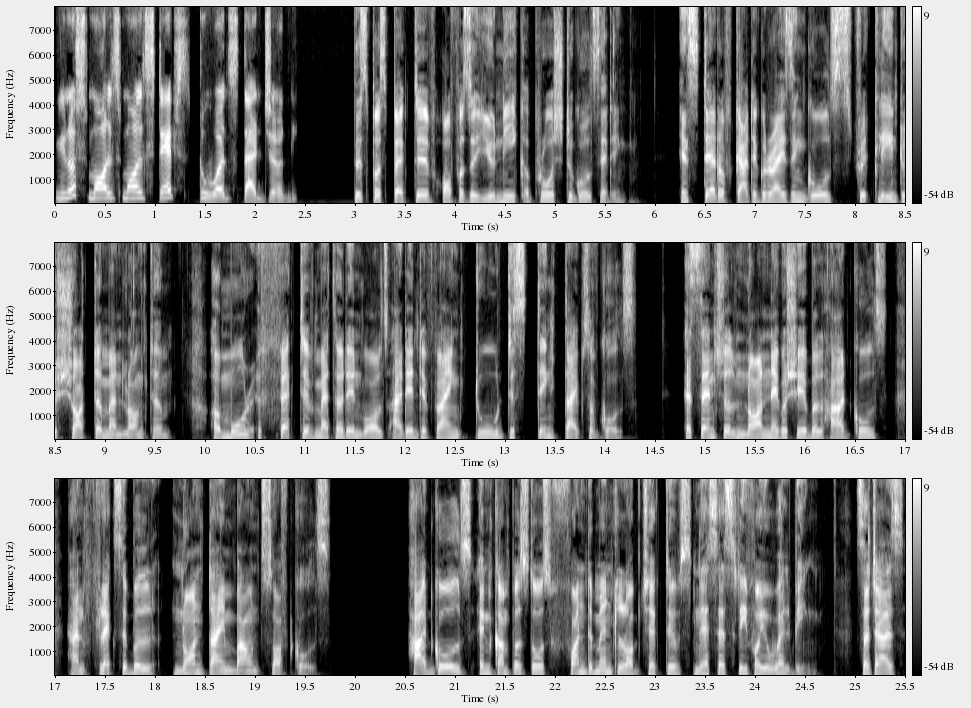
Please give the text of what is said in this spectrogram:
you know small small steps towards that journey. This perspective offers a unique approach to goal setting. Instead of categorizing goals strictly into short term and long term, a more effective method involves identifying two distinct types of goals essential non negotiable hard goals and flexible non time bound soft goals. Hard goals encompass those fundamental objectives necessary for your well being, such as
